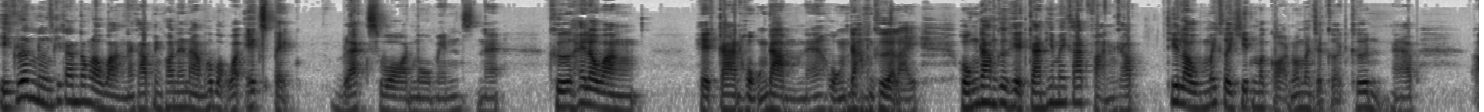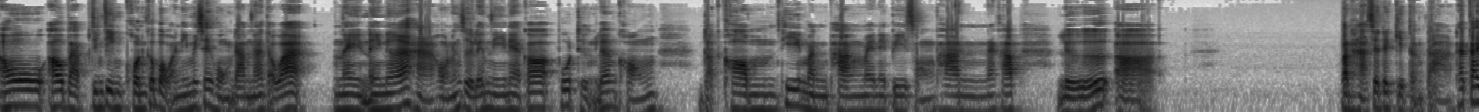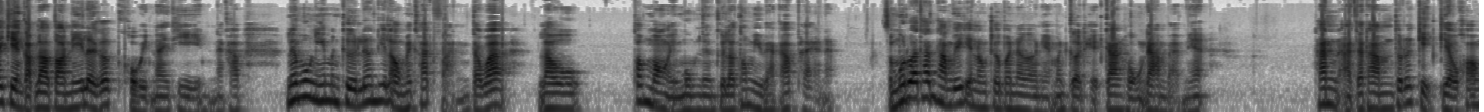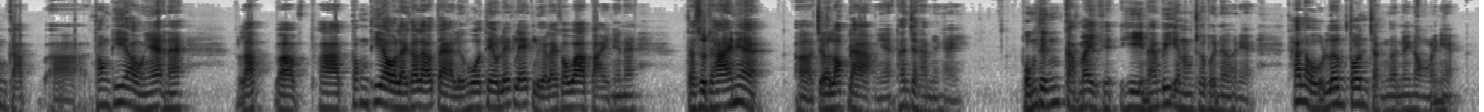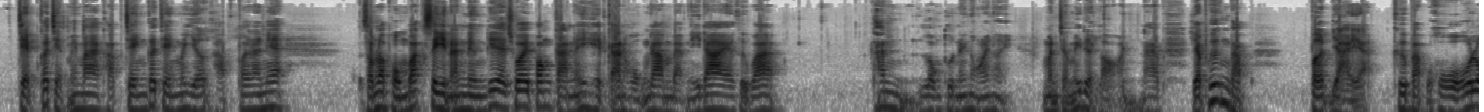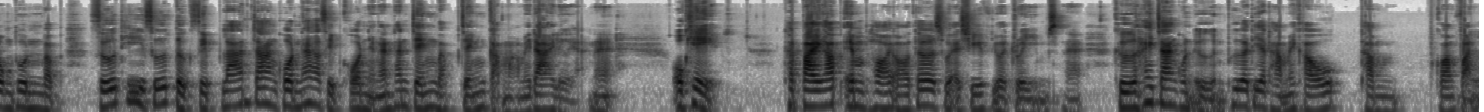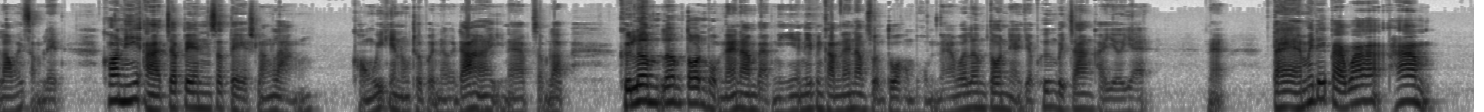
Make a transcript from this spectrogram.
อีกเรื่องหนึ่งที่ท่านต้องระวังนะครับ เป็นข้อแนะนำเขาบอกว่า expect black swan moments นะ คือให้ระวัง เหตุการณ์หงดำนะหงดำคืออะไร หงดำคือเหตุการณ์ที่ไม่คาดฝันครับ ที่เราไม่เคยคิดมาก่อนว่ามันจะเกิดขึ้นนะครับ เอาเอาแบบจริง ๆ คนก็บอกอันนี้ไม่ใช่หงดำนะ แต่ว่าในในเนื้อหาของหนังสือเล่มนี้เนี่ยก็พูดถึงเรื่องของ .com ที่มันพังไปในปี 2000 นะครับ หรืออปัญหาเศรษฐกิจต่างๆ ถ้าใกล้เคียงกับเราตอนนี้เลยก็โควิด -19 นะครับ เรื่องพวกนี้มันคือเรื่องที่เราไม่คาดฝัน แต่ว่าเรา ต้องมองอีกมุมหนึ่งคือเราต้องมี backup plan นะสมมุติว่าท่านทำ weekend entrepreneur เนี่ยมันเกิดเหตุการณ์หงส์ดำแบบนี้ท่านอาจจะทำธุรกิจเกี่ยวข้องกับท่องเที่ยวเงี้ยนะรับพาท่องเที่ยวอะไรก็แล้วแต่หรือ hotel เล็ก ๆ หรืออะไรก็ว่าไปเนี่ยนะแต่สุดท้ายเนี่ยเจอล็อกดาวน์เงี้ยท่านจะทํำยังไง ผมถึงกลับมาอีกทีนะ weekend entrepreneur เนี่ยถ้าเราเริ่มต้นจากเงินน้อยๆเนี่ยเจ็บก็เจ็บไม่มากครับ เจ๊งก็เจ๊งไม่เยอะครับ เพราะฉะนั้นเนี่ย สำหรับผมวัคซีนอันหนึ่งที่จะช่วยป้องกันให้เหตุการณ์หงส์ดำแบบนี้ได้ก็คือว่า ท่านลงทุนน้อยๆหน่อย มันจะไม่เดือดร้อนนะครับ อย่าพึ่งแบบเปิดใหญ่อะคือแบบโอ้โหลงทุนแบบซื้อที่ซื้อตึก 10 ล้านจ้างคน 50 คนอย่างนั้นท่านเจ๊งแบบเจ๊งกลับมาไม่ได้เลยอะนะโอเค ถัดไปครับ employ others to achieve your dreams นะคือให้จ้างคนอื่นเพื่อที่จะทำให้เขาทำความฝันเราให้สำเร็จ ข้อนี้อาจจะเป็นสเตจหลังๆ ของ Weekend Entrepreneur ได้นะครับสำหรับคือเริ่มเริ่มต้นผมแนะนำแบบนี้ อันนี้เป็นคำแนะนำส่วนตัวของผมนะว่าเริ่มต้นเนี่ยอย่าเพิ่งไปจ้างใครเยอะแยะนะแต่ไม่ได้แปลว่าห้าม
